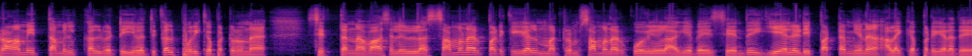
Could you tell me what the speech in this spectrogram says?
பிராமி தமிழ் கல்வெட்டு எழுத்துக்கள் பொறிக்கப்பட்டுள்ளன. சித்தன்ன வாசலில் உள்ள சமணர் படுக்கைகள் மற்றும் சமணர் கோயில்கள் ஆகியவை சேர்ந்து ஏழடி பட்டம் என அழைக்கப்படுகிறது.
